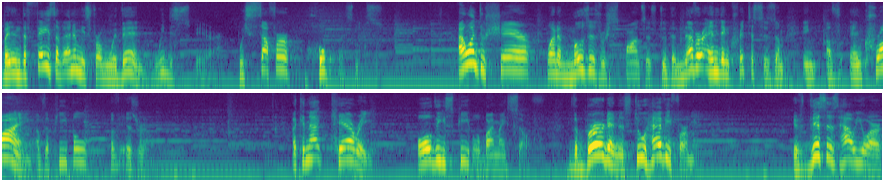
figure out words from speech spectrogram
But in the face of enemies from within, we despair. We suffer hopelessness. I want to share one of Moses' responses to the never-ending criticism and crying of the people of Israel. I cannot carry all these people by myself. The burden is too heavy for me. If this is how you are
